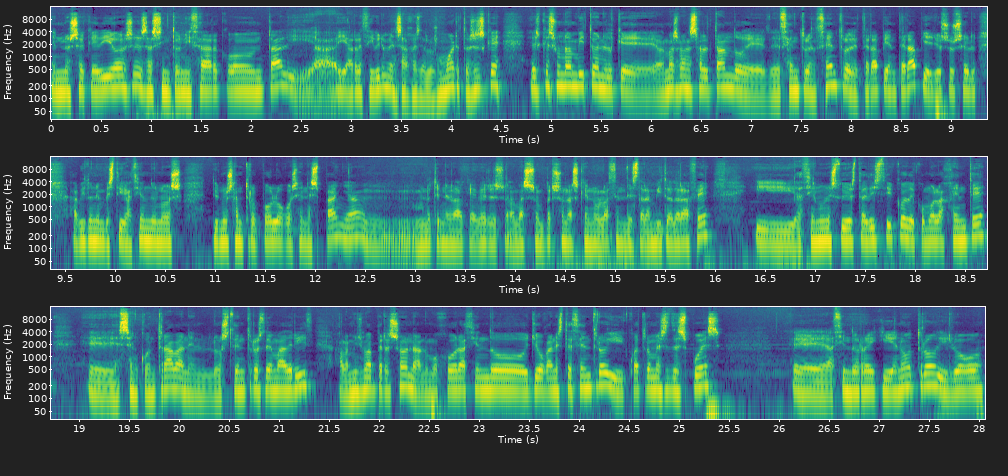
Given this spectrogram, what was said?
en no sé qué dioses, a sintonizar con tal y a, y a, recibir mensajes de los muertos. Es que, es que es un ámbito en el que además van saltando de, de centro en centro, de terapia en terapia. Y eso es el, ha habido una investigación de unos, de unos antropólogos en España, mm, no tiene nada que ver, además son personas que no lo hacen desde el ámbito de la fe, y hacían un estudio estadístico de cómo la gente eh, se encontraban en los centros de Madrid a la misma persona, a lo mejor haciendo yoga en este centro y cuatro meses después eh, haciendo reiki en otro y luego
